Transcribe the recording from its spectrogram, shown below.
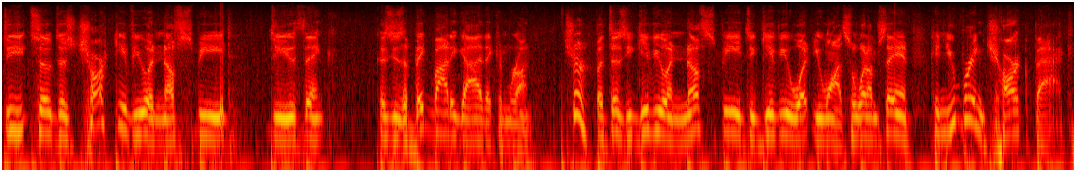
Do you, so does Chark give you enough speed? Do you think? Because he's a big body guy that can run. Sure. But does he give you enough speed to give you what you want? So what I'm saying, can you bring Chark back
